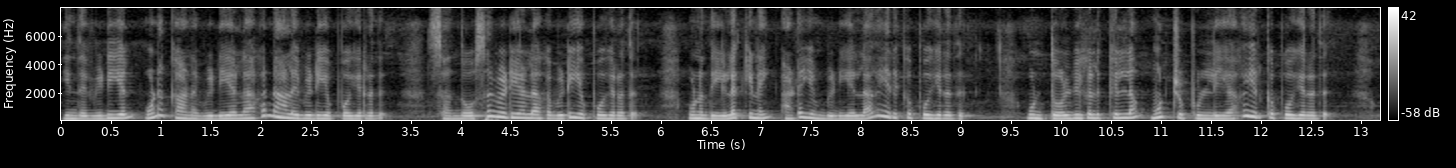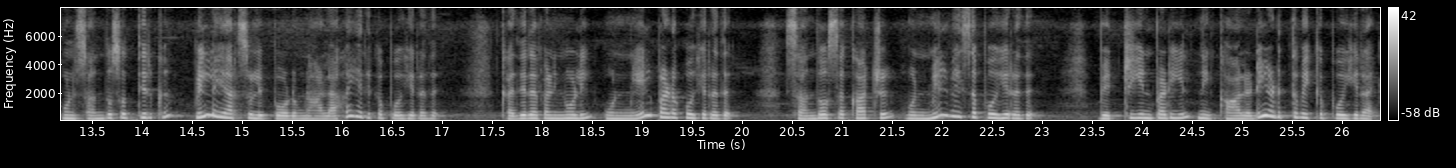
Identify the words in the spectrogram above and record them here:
இந்த விடியல் உனக்கான விடியலாக நாளை விடியப் போகிறது. சந்தோஷ விடியலாக விடியப் போகிறது. உனது இலக்கினை அடையும் விடியலாக இருக்கப் போகிறது. உன் தோல்விகளுக்கெல்லாம் முற்றுப்புள்ளியாக இருக்கப் போகிறது. உன் சந்தோஷத்திற்கு பிள்ளையார் சொல்லி போடும் நாளாக இருக்கப் போகிறது. கதிரவனின் ஒளி உன்மேல் படப்போகிறது சந்தோஷ காற்று உன்மேல் வீசப் போகிறது வெற்றியின் படியில் நீ காலடி எடுத்து வைக்கப் போகிறாய்.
